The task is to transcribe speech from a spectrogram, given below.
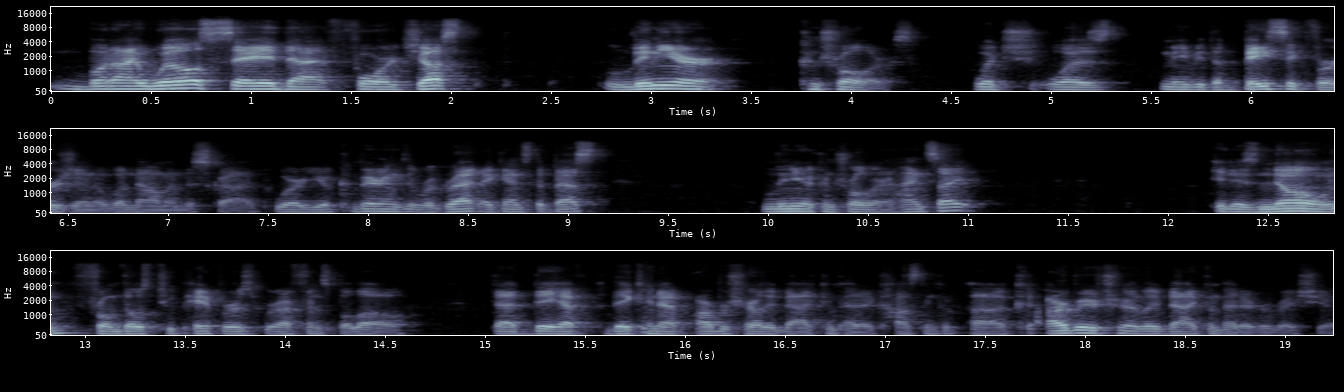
but I will say that for just linear controllers, which was maybe the basic version of what Naman described, where you're comparing the regret against the best linear controller in hindsight, it is known from those two papers referenced below that they have they can have arbitrarily bad competitive constant uh, arbitrarily bad competitive ratio.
